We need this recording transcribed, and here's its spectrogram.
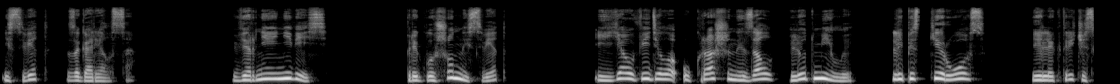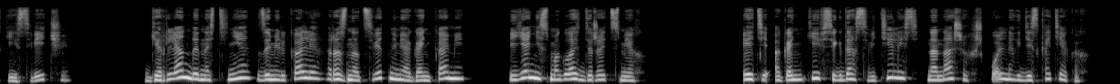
и свет загорелся. Вернее, не весь приглушенный свет. И я увидела украшенный зал Людмилы, лепестки роз и электрические свечи. Гирлянды на стене замелькали разноцветными огоньками, и я не смогла сдержать смех. Эти огоньки всегда светились на наших школьных дискотеках.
